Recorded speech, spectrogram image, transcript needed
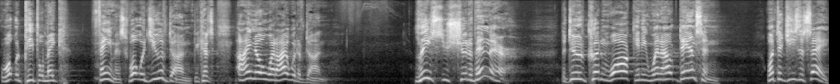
What would people make famous? What would you have done? Because I know what I would have done. Least you should have been there. The dude couldn't walk and he went out dancing. What did Jesus say?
